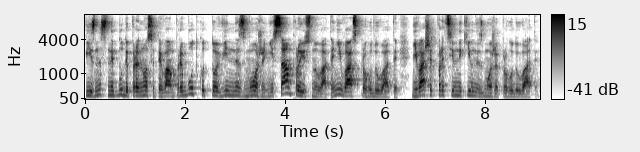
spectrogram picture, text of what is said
бізнес не буде приносити вам прибутку, то він не зможе ні сам проіснувати, ні вас прогодувати, ні ваших працівників не зможе прогодувати.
